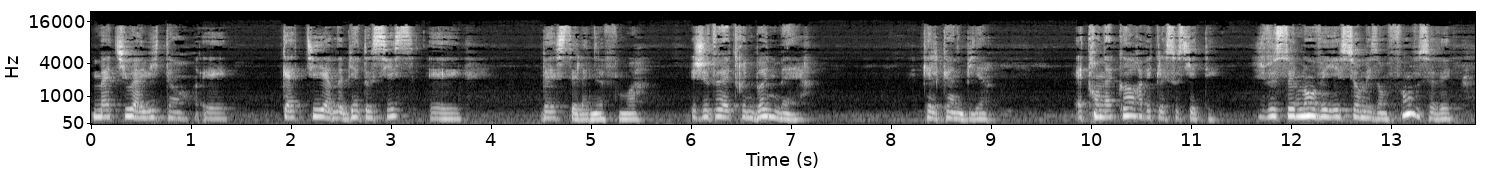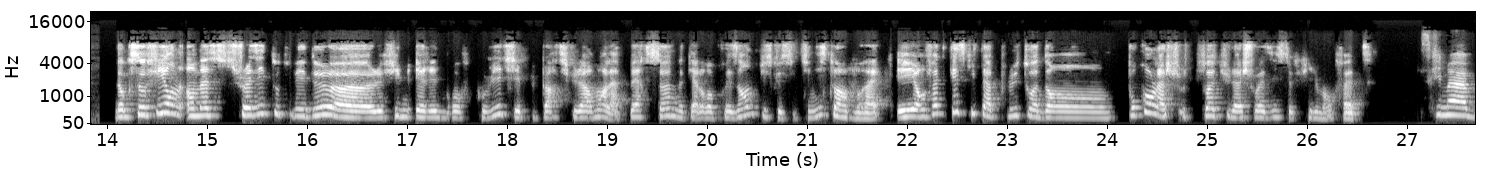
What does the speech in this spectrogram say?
Mathieu a 8 ans et Cathy en a bientôt 6 et Bess, elle a 9 mois. Je veux être une bonne mère quelqu'un de bien, être en accord avec la société. Je veux seulement veiller sur mes enfants, vous savez. Donc Sophie, on, a choisi toutes les deux euh, le film Erin Brockovich et plus particulièrement la personne qu'elle représente puisque c'est une histoire vraie. Et en fait, qu'est-ce qui t'a plu toi dans pourquoi toi tu l'as choisi ce film en fait? Ce qui m'a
